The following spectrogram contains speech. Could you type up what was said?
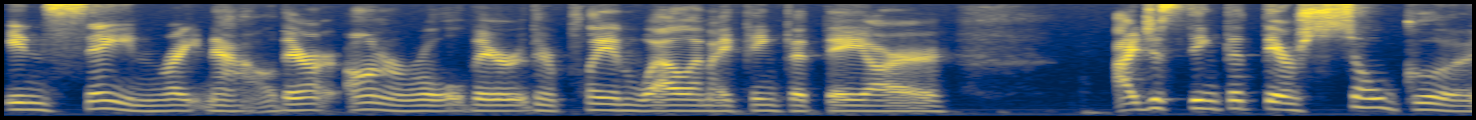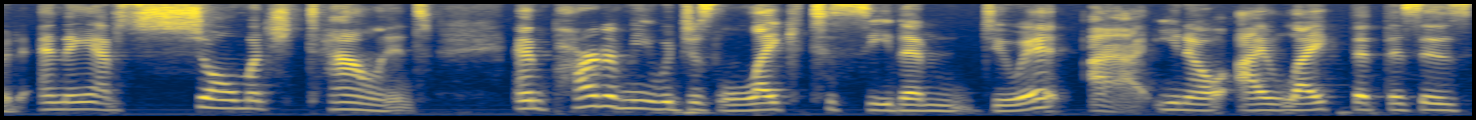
insane right now they're on a roll they're they're playing well and i think that they are I just think that they're so good and they have so much talent. And part of me would just like to see them do it. I, you know, I like that this is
